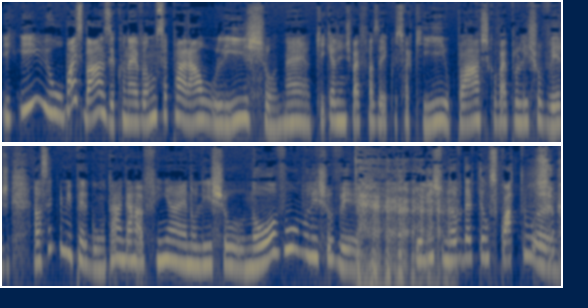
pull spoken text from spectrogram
e, e, o mais básico, né? Vamos separar o lixo, né? O que, que a gente vai fazer com isso aqui? O plástico vai para o lixo verde. Ela sempre me pergunta, ah, a garrafinha é no lixo novo ou no lixo verde? o lixo novo deve ter uns quatro anos.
